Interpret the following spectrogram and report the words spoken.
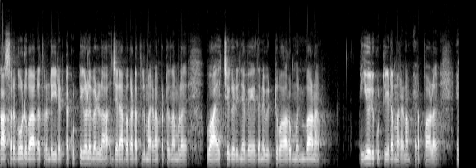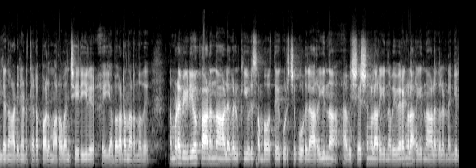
കാസർഗോഡ് ഭാഗത്തുണ്ട്. ഇരട്ട കുട്ടികൾ വെള്ള ജലാപകടത്തിൽ മരണപ്പെട്ടത് നമ്മൾ വായിച്ചു കഴിഞ്ഞ വേദന വിട്ടുമാറും മുൻപാണ്. ഈ ഒരു കുട്ടിയുടെ മരണം എടപ്പാൾ എന്റെ നാടിനടുത്ത് എടപ്പാൾ മറവഞ്ചേരിയിൽ ഈ അപകടം നടന്നത്. നമ്മുടെ വീഡിയോ കാണുന്ന ആളുകൾക്ക് ഈ ഒരു സംഭവത്തെക്കുറിച്ച് കൂടുതൽ അറിയുന്ന വിശേഷങ്ങൾ അറിയുന്ന വിവരങ്ങൾ അറിയുന്ന ആളുകളുണ്ടെങ്കിൽ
